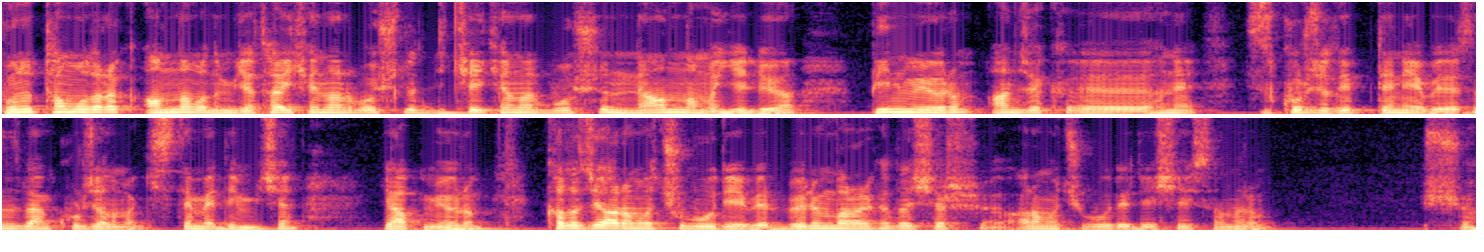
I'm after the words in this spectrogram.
Bunu tam olarak anlamadım. Yatay kenar boşluğu, dikey kenar boşluğu ne anlama geliyor? Bilmiyorum. Ancak e, hani siz kurcalayıp deneyebilirsiniz. Ben kurcalamak istemediğim için yapmıyorum. Kalıcı arama çubuğu diye bir bölüm var arkadaşlar. Arama çubuğu dediği şey sanırım şu.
